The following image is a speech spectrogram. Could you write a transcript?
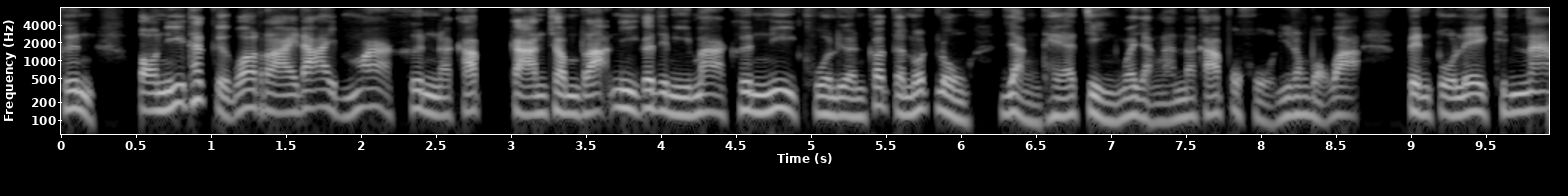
ขึ้น ตอนนี้ถ้าเกิดว่ารายได้มากขึ้นนะครับかการชำระหนี้ก็จะมีมากขึ้นหนี้ครัวเรือนก็จะลดลงอย่างแท้จริงว่าอย่างนั้นนะครับโอ้โหนี่ต้องบอกว่าเป็นตัวเลขที่น่า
